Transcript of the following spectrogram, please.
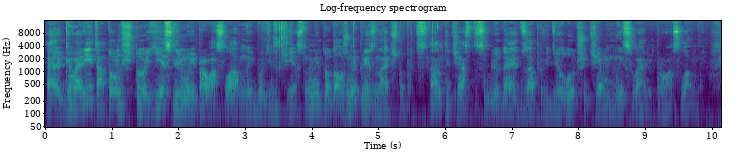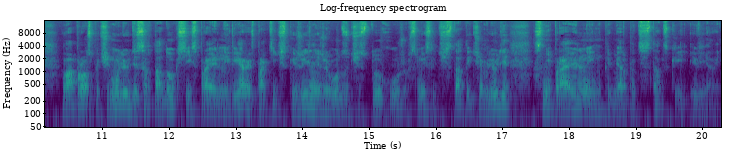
говорит о том, что если мы, православные, будем честными, то должны признать, что протестанты часто соблюдают заповеди лучше, чем мы с вами, православные. Вопрос, почему люди с ортодоксией, с правильной верой в практической жизни живут зачастую хуже, в смысле чистоты, чем люди с неправильной, например, протестантской верой.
